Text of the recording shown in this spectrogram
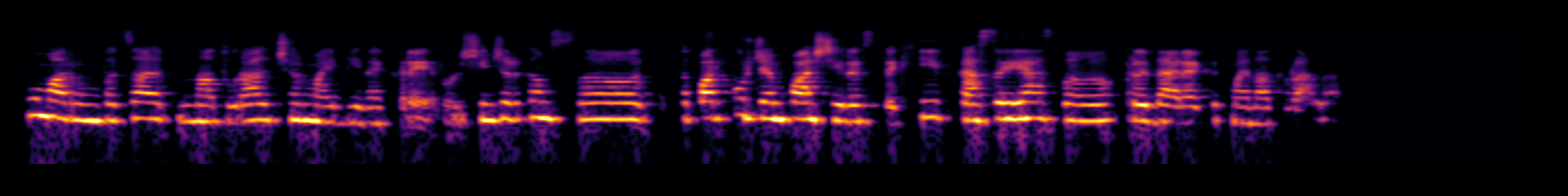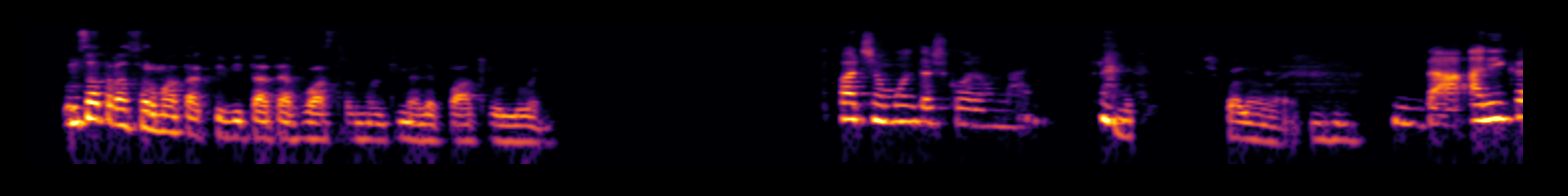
cum ar învăța natural cel mai bine creierul și încercăm să, să parcurgem pașii respectiv ca să iasă predarea cât mai naturală. Cum s-a transformat activitatea voastră în ultimele patru luni? Facem multe școli online. Școală online. Mhm. Da, adică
